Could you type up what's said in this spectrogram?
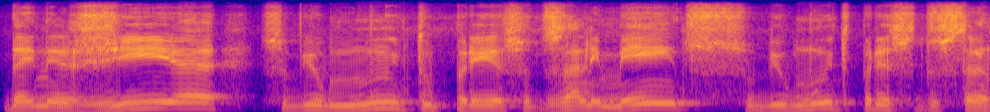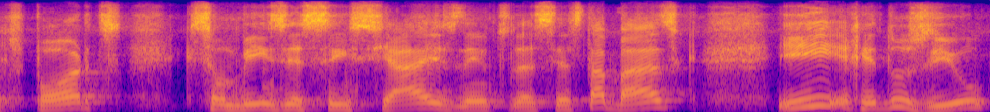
da energia, subiu muito o preço dos alimentos, subiu muito o preço dos transportes, que são bens essenciais dentro da cesta básica, e reduziu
